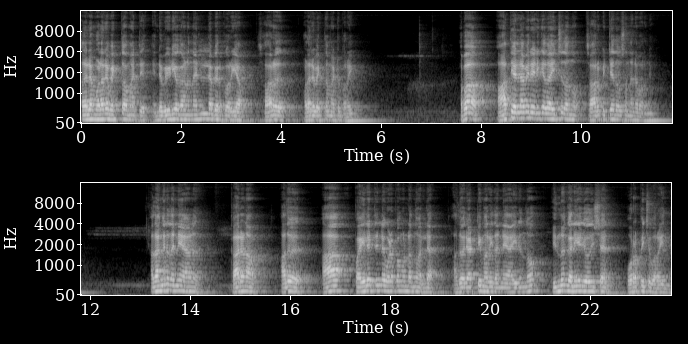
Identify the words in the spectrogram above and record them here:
അതെല്ലാം വളരെ വ്യക്തമായിട്ട് എന്റെ വീഡിയോ കാണുന്ന എല്ലാ പേർക്കും അറിയാം. സാറ് വളരെ വ്യക്തമായിട്ട് പറയും. അപ്പോൾ ആദ്യം എല്ലാവരും എനിക്കത് അയച്ചു തന്നു. സാറ് പിറ്റേ ദിവസം തന്നെ പറഞ്ഞു. അതങ്ങനെ തന്നെയാണ് കാരണം അത് ആ പൈലറ്റിന്റെ കുഴപ്പം കൊണ്ടൊന്നും അല്ല. അതൊരട്ടിമറി തന്നെയായിരുന്നു ഇന്നും കലിയ ജ്യോതിഷൻ ഉറപ്പിച്ചു പറയുന്നു.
